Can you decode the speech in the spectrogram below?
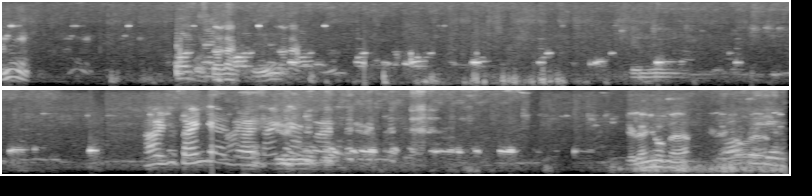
Öyle mi? Ortak Karşı sen gel be. Gelen yok ha. Vallahi.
